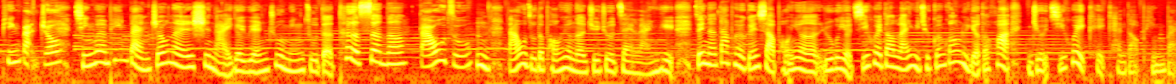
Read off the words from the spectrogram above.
拼板舟。请问拼板舟呢是哪一个原住民族的特色呢？达悟族。嗯，达悟族的朋友呢居住在兰屿，所以呢大朋友跟小朋友呢如果有机会到兰屿去观光旅游的话，你就有机会可以看到平板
